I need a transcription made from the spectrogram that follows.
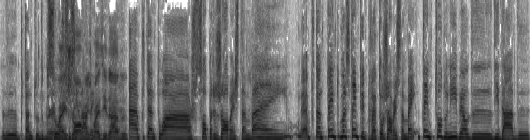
de portanto, de pessoas. Mais jovens, mais idade. Ah, portanto, há só para jovens também. É, portanto, tem, mas tem, tem jovens também, tem todo o nível de, de idade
